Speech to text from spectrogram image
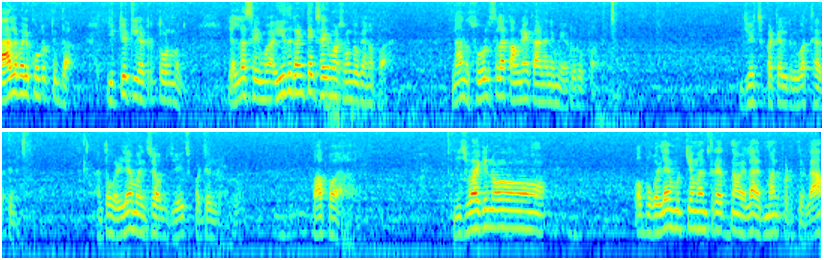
ಕಾಲು ಬಳಿ ಕುಂಡಿರ್ತಿದ್ದ. ಇಟ್ಟಿಟ್ಟು ಲೆಟ್ರ್ ತೊಗೊಂಡ್ಬಂದು ಎಲ್ಲ ಸಹಿ ಮಾ ಐದು ಗಂಟೆಗೆ ಸಹಿ ಮಾಡಿಸ್ಕೊಂಡು ಹೋಗ್ಯಾನಪ್ಪ. ನಾನು ಸೋಲ್ಸ್ಲಾಕ ಅವನೇ ಕಾರಣ ನಿಮ್ಮ ಯಡಿಯೂರಪ್ಪ ಜೆ ಎಚ್ ಪಟೇಲ್ ರೀ, ಇವತ್ತು ಹೇಳ್ತೀನಿ. ಅಂತ ಒಳ್ಳೆಯ ಮನುಷ್ಯ ಅವ್ರು ಜೆ ಎಚ್ ಪಟೇಲ್ ಅವರು. ಪಾಪ ನಿಜವಾಗಿಯೂ ಒಬ್ಬ ಒಳ್ಳೆಯ ಮುಖ್ಯಮಂತ್ರಿ ಅಂತ ನಾವೆಲ್ಲ ಅಭಿಮಾನ ಪಡ್ತೀವಲ್ಲ, ಆ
